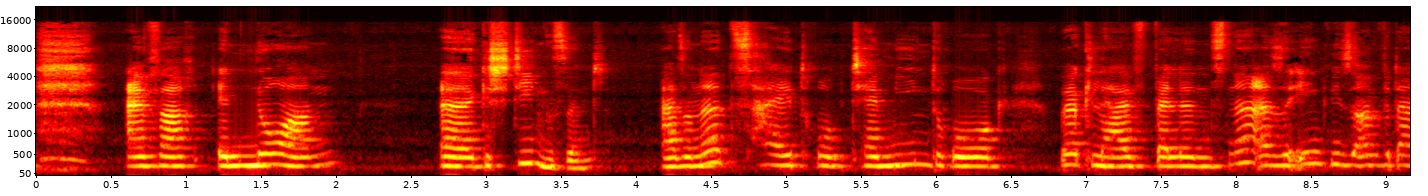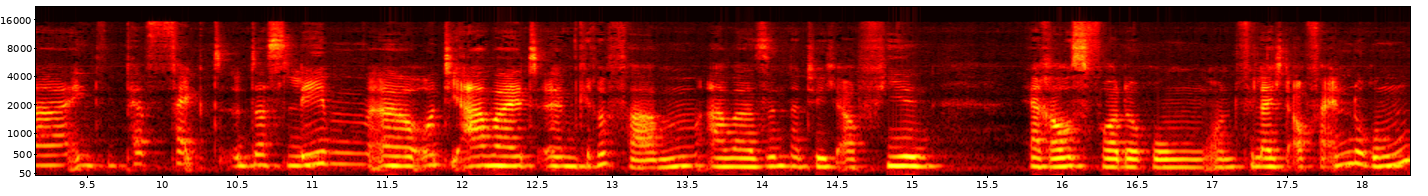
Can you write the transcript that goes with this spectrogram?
einfach enorm äh, gestiegen sind. Also ne, Zeitdruck, Termindruck, Work-Life-Balance, ne? Also irgendwie sollen wir da irgendwie perfekt das Leben äh, und die Arbeit im Griff haben, aber sind natürlich auch vielen Herausforderungen und vielleicht auch Veränderungen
